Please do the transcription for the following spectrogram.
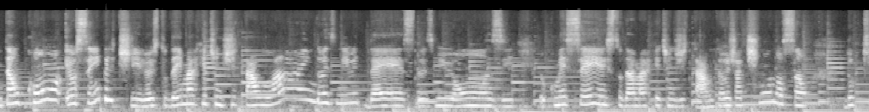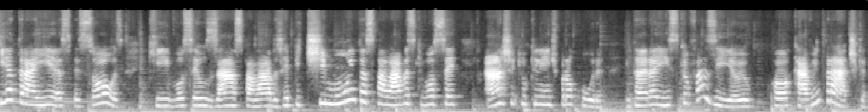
Então, como eu sempre tive, eu estudei marketing digital lá em 2010, 2011, eu comecei a estudar marketing digital, então eu já tinha noção do que atraía as pessoas, que você usar as palavras, repetir muitas palavras que você acha que o cliente procura. Então era isso que eu fazia, eu colocava em prática.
